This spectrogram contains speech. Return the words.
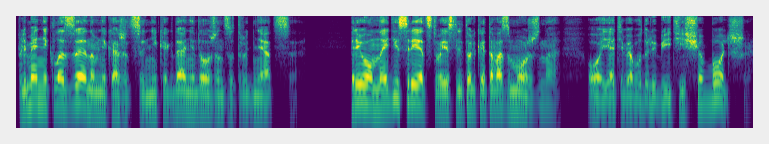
Племянник Лазена, мне кажется, никогда не должен затрудняться. Риом, найди средства, если только это возможно. О, я тебя буду любить еще больше.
